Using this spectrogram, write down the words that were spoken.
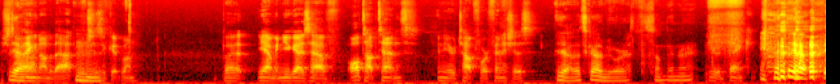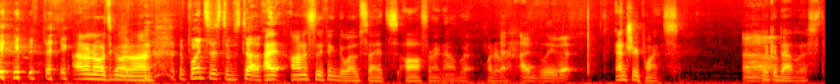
They're still Yeah. hanging on to that, which mm-hmm. is a good one. But yeah, I mean, you guys have all top tens in your top four finishes. Yeah, that's got to be worth something, right? You would think. yeah. you would think. I don't know what's going on. The point system's tough. I honestly think the website's off right now, but whatever. I'd believe it. Entry points. Um, Look at that list.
